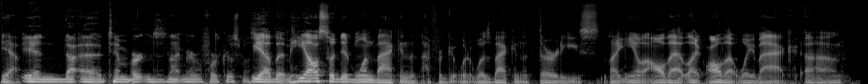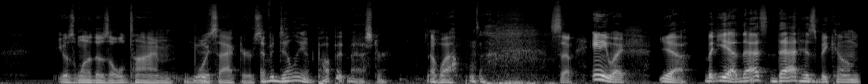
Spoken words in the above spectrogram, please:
yeah, in uh, Tim Burton's Nightmare Before Christmas. yeah. But he also did one back in the. I forget what it was back in the 30s. Like you know, all that like all that way back. Um, he was one of those old time voice actors. Evidently a puppet master. Oh wow. so anyway, Yeah. but yeah, that's that has become,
